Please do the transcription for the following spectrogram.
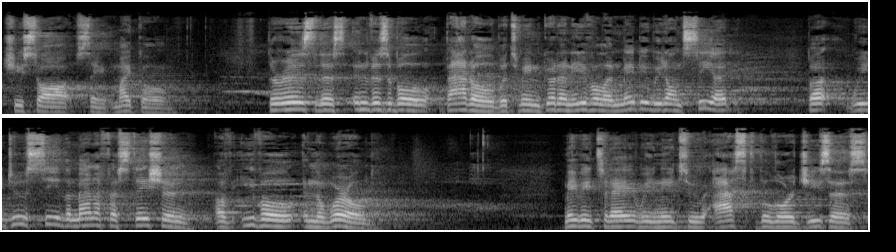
she saw St. Michael. There is this invisible battle between good and evil, and maybe we don't see it, but we do see the manifestation of evil in the world. Maybe today we need to ask the Lord Jesus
